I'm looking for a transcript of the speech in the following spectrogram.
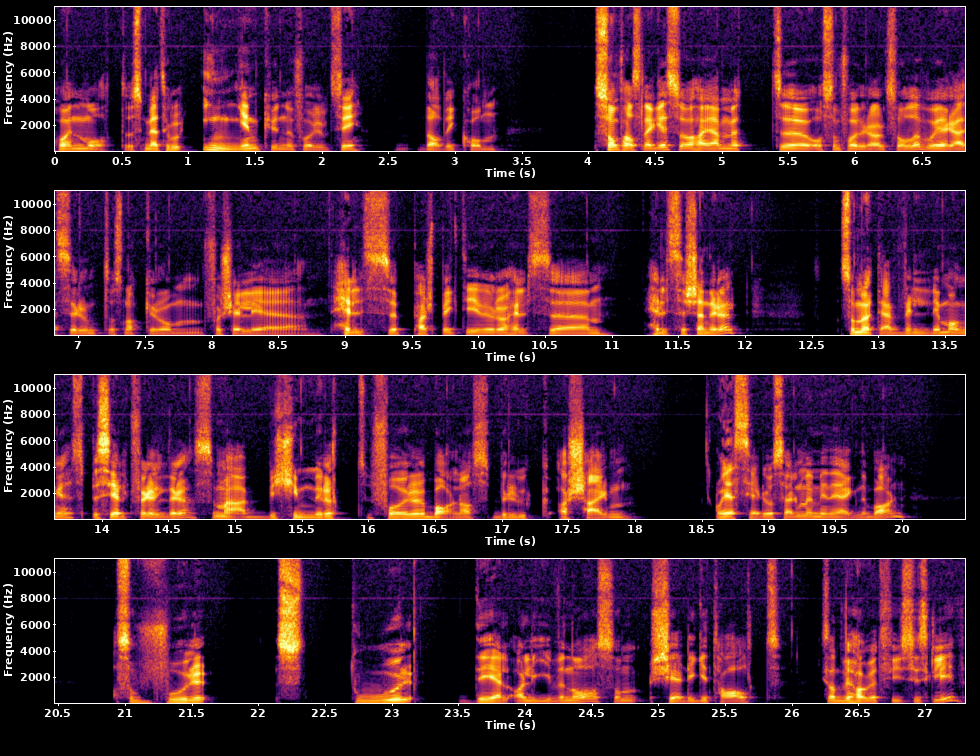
på en måte som jeg tror ingen kunne forutsi da de kom. Som fastlege så har jeg møtt uh, oss som foredragsholder, hvor jeg reiser rundt og snakker om forskjellige helseperspektiver og helse, helse generelt så møter jeg veldig mange, spesielt foreldre, som er bekymret for barnas bruk av skjerm. Og jeg ser det jo selv med mine egne barn. Altså hvor stor del av livet nå som skjer digitalt. Vi har jo et fysisk liv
